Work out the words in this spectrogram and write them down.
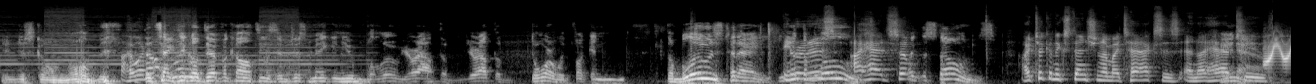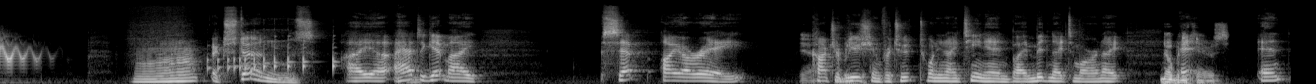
You're just going went the technical difficulties of just making you blue. You're out the you're out the door with fucking the blues today. You, got the what it is? blues. I had some- like the Stones. I took an extension on my taxes, and I had Hey, to extends. I uh, I had to get my SEP IRA Yeah, contribution for two- 2019 in by midnight tomorrow night, Nobody And- cares. and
